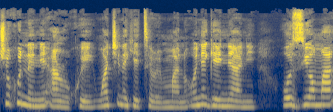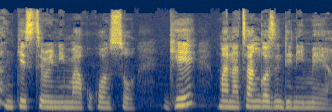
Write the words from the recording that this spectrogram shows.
chukwu na-enye arụkwe nwa chineke tere mmanụ onye ga-enye anyị ozi ọma nke sitere n'ime akwụkwọ nsọ. Gee ma nata ngọzi dị n'ime ya.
